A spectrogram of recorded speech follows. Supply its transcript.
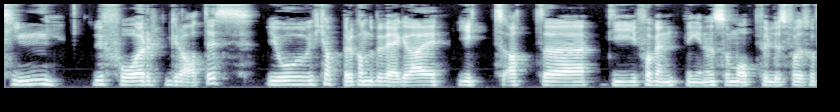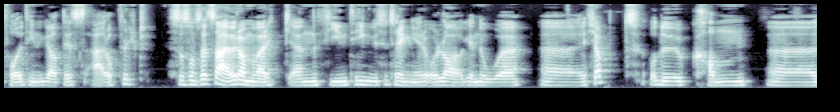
ting du får gratis, jo kjappere kan du bevege deg, gitt at uh, de forventningene som må oppfylles for at du skal få de tingene gratis, er oppfylt. Så sånn sett så er jo rammeverk en fin ting hvis du trenger å lage noe uh, kjapt, og du kan uh,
